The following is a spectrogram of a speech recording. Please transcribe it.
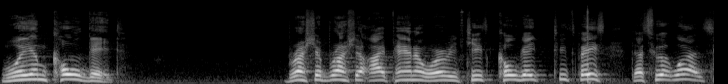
William Colgate. Brusha, brusha, Ipana, wherever you teeth, Colgate toothpaste, that's who it was.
